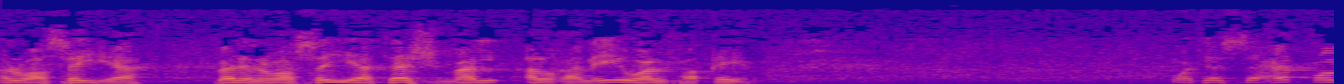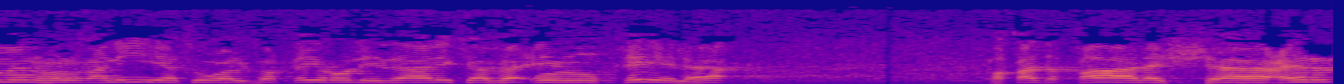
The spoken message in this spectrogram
الوصية بل الوصية تشمل الغني والفقير. وتستحق منه الغنية والفقير لذلك فإن قيل فقد قال الشاعر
